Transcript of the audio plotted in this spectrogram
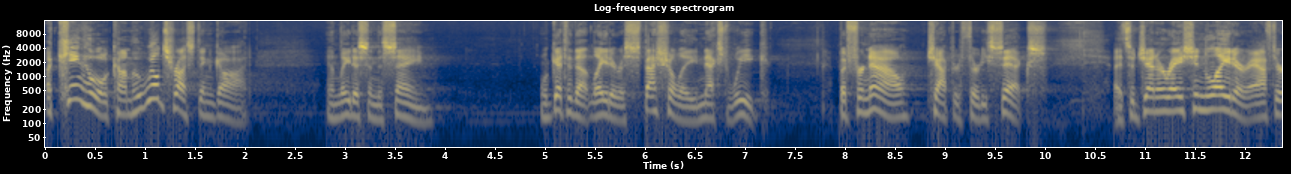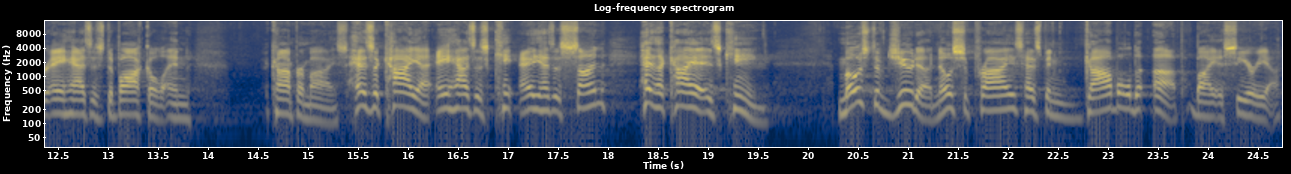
a king who will come, who will trust in God and lead us in the same. We'll get to that later, especially next week. But for now, chapter 36. It's a generation later after Ahaz's debacle and compromise. Hezekiah, Ahaz's, king, Ahaz's son, Hezekiah is king. Most of Judah, no surprise, has been gobbled up by Assyria.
